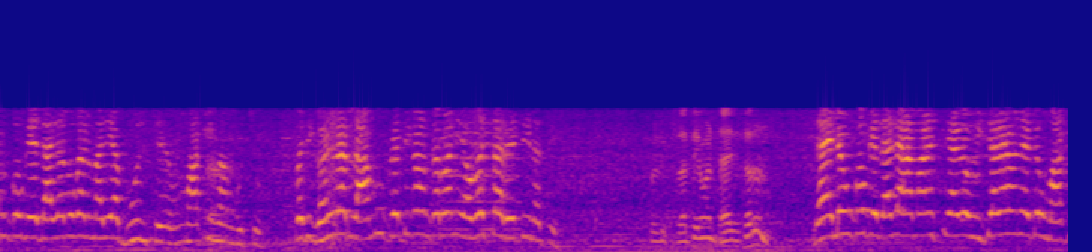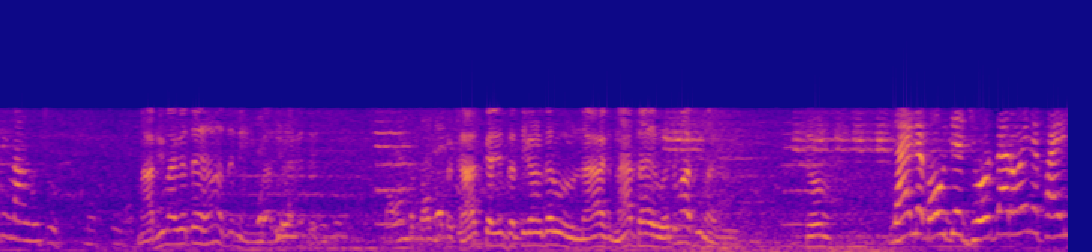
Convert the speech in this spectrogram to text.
હું કહું કે દાદા ભગવાન મારી આ ભૂલ છે હું માફી માંગુ છું. પછી ઘણી વાર લાંબુ પ્રતિક્રમણ કરવાની અવસ્થા રહેતી નથી. પ્રતિક્રમણ થાય ખરું ને. ના એટલે હું કહું કે દાદા આ માણસથી આગળ વિચાર આવ્યો ને એટલે હું માફી માંગુ છું માફી માંગે તો એમ હતું નહીં માફી માંગે તો ખાસ કરીને પ્રતિક્રમણ કરવું ના ના થાય હોય તો માફી માંગવી તો ના એટલે બહુ જે જોરદાર હોય ને ફાઇલ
